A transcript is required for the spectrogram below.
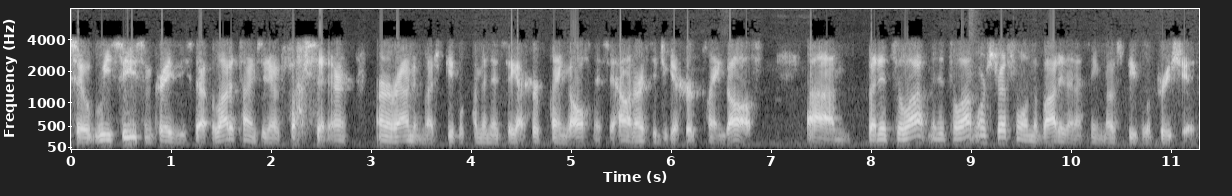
so we see some crazy stuff. A lot of times, you know, folks that aren't, aren't around it much, people come in and say, I got hurt playing golf. And they say, how on earth did you get hurt playing golf? Um, but it's a lot, it's a lot more stressful on the body than I think most people appreciate.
